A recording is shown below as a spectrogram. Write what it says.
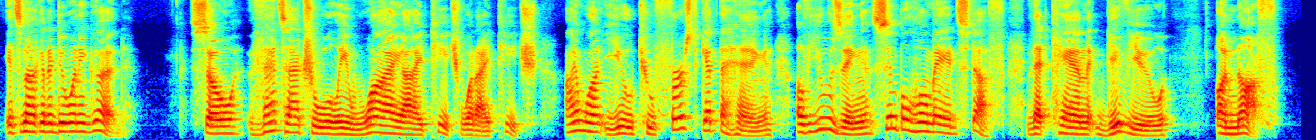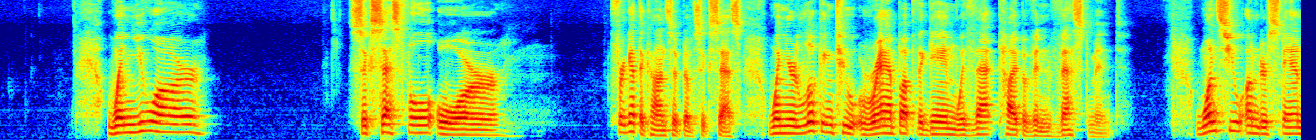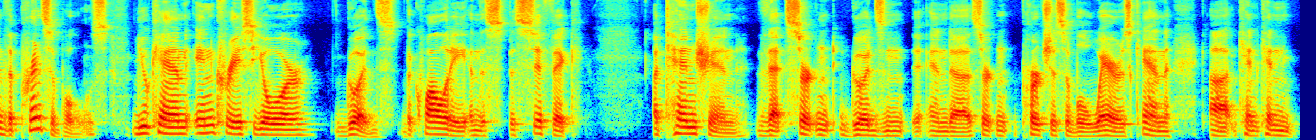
it's not going to do any good. So that's actually why I teach what I teach. I want you to first get the hang of using simple homemade stuff that can give you enough. When you are successful or forget the concept of success. When you're looking to ramp up the game with that type of investment, once you understand the principles, you can increase your goods, the quality and the specific attention that certain goods and, and uh, certain purchasable wares can uh, can can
